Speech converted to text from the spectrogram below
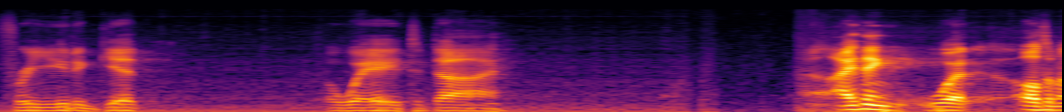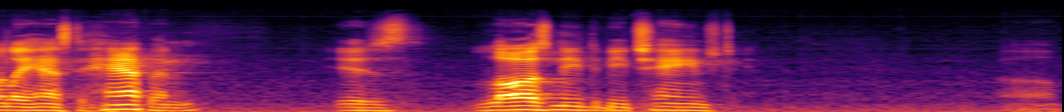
for you to get away to die. I think what ultimately has to happen is laws need to be changed um,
